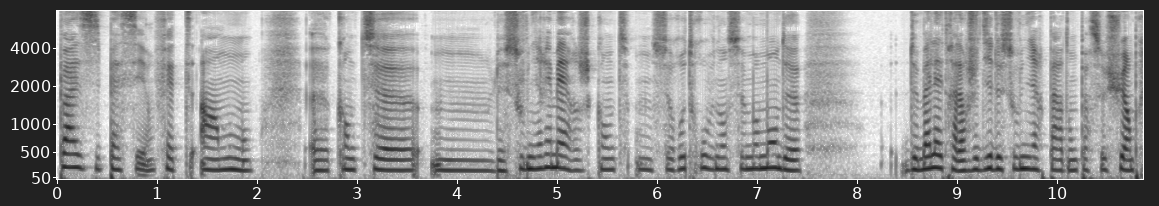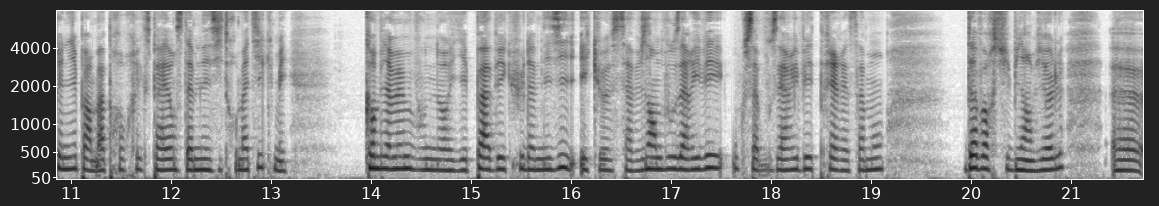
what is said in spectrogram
pas y passer en fait à un moment euh, quand euh, le souvenir émerge, quand on se retrouve dans ce moment de mal-être. Alors je dis de souvenir, pardon, parce que je suis imprégnée par ma propre expérience d'amnésie traumatique, mais quand bien même vous n'auriez pas vécu l'amnésie et que ça vient de vous arriver ou que ça vous est arrivé très récemment d'avoir subi un viol, euh,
